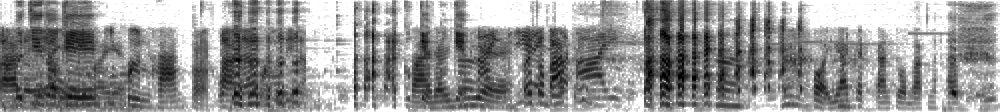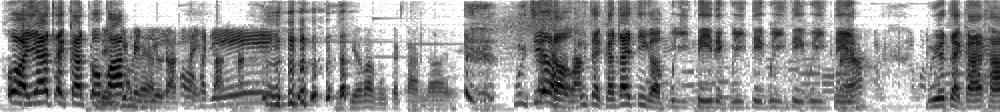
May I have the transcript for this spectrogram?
ตายเมื่อกี้ตัวเค ที่ปืนค้างแตกตายแล้วดูดินะกูตายเก็บแล้วกูเก็บเหี้ยเฮ้ยตัวบั๊กตายขออนุญาตจัดการตัวบั๊กนะครับขออนุญาตจัดการตัวบ้านที่เมนดิวดัดออกไม่มาตัดิดเชื่อว่ากูจัดการได้มึงเชื่อเหรอมึงจัดการได้จริงเหรอกูยิงตีดิกูยิงตีกูยิงตีกูยิงตีมึงจะจัดการใคร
